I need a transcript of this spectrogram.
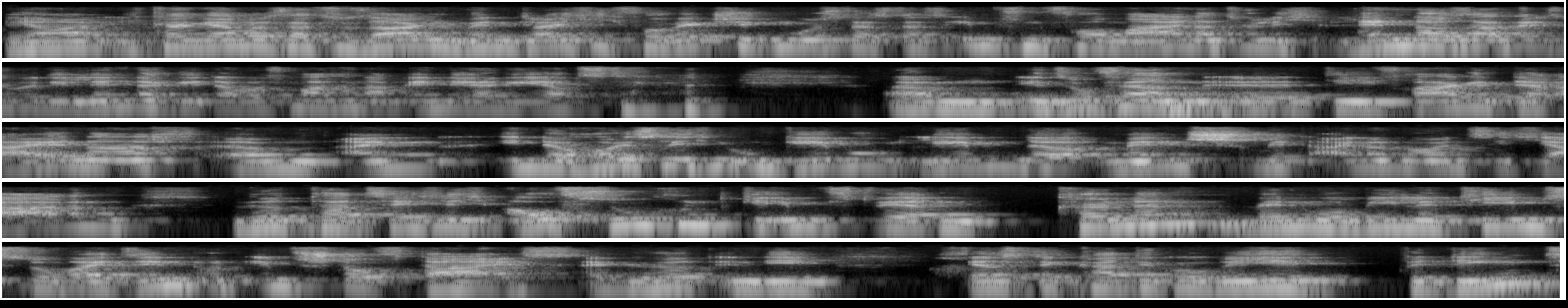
Ja, ich kann gerne was dazu sagen, wenn gleich ich vorwegschicken muss, dass das Impfen formal natürlich Ländersache ist, über die Länder geht, aber es machen am Ende ja die Ärzte. Ähm, insofern äh, die Frage der Reihe nach, ähm, ein in der häuslichen Umgebung lebender Mensch mit 91 Jahren wird tatsächlich aufsuchend geimpft werden können, wenn mobile Teams soweit sind und Impfstoff da ist. Er gehört in die erste Kategorie bedingt.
